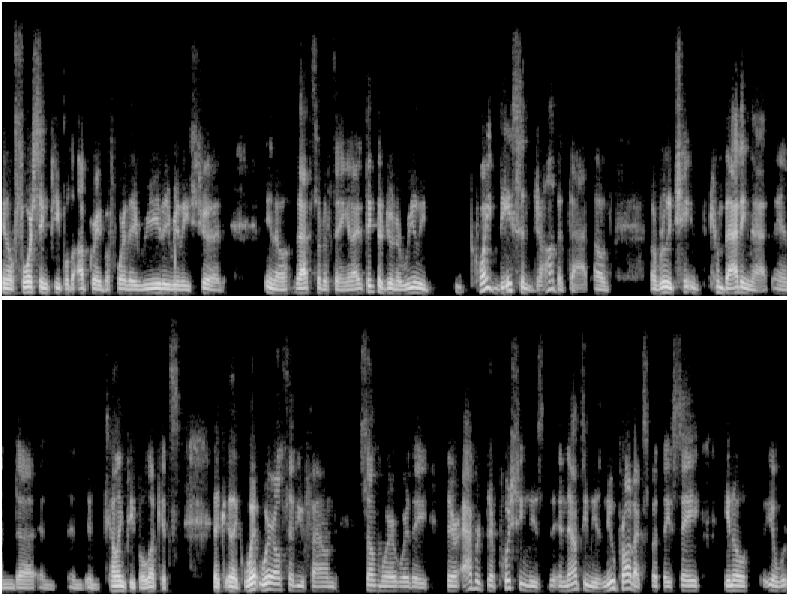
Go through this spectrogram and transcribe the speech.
you know forcing people to upgrade before they really really should, you know that sort of thing. And I think they're doing a really quite decent job at that of of really combating that and, uh, and and and telling people, look, it's like like wh- where else have you found somewhere where they they're average they're pushing these announcing these new products, but they say you know you know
